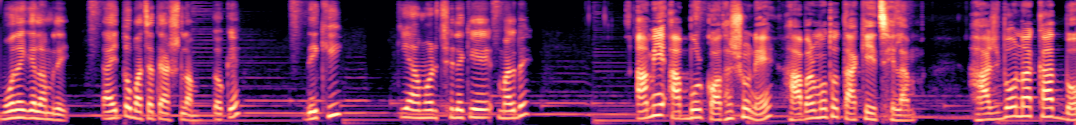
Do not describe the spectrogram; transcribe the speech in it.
মরে গেলাম রে তাই তো বাঁচাতে আসলাম তোকে। দেখি কি আমার ছেলেকে মারবে? আমি আব্বুর কথা শুনে হাবার মতো তাকিয়েছিলাম হাসবো না কাঁদবো,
